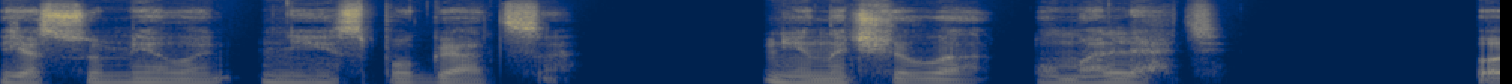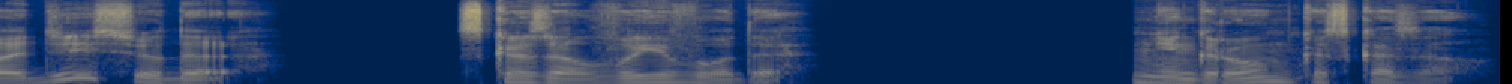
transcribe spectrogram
я сумела не испугаться, не начала умолять. «Поди сюда», — сказал воевода. Негромко сказал,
